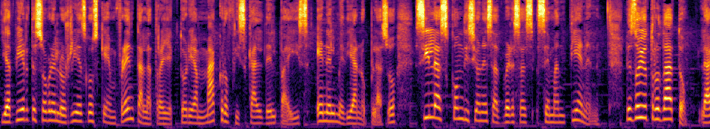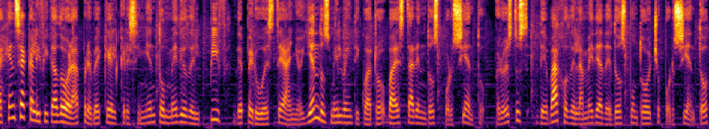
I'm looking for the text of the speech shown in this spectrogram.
y advierte sobre los riesgos que enfrenta la trayectoria macrofiscal del país en el mediano plazo si las condiciones adversas se mantienen. Les doy otro dato. La agencia calificadora prevé que el crecimiento medio del PIB de Perú este año y en 2024 va a estar en 2%, pero esto es debajo de la media de 2.8%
